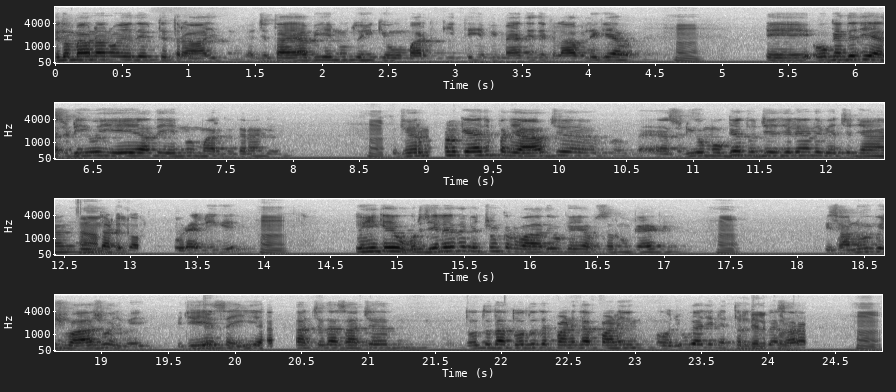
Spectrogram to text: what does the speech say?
ਜਦੋਂ ਮੈਂ ਉਹਨਾਂ ਨੂੰ ਇਹਦੇ ਉੱਤੇ ਇਤਰਾਜ਼ ਜਤਾਇਆ ਵੀ ਇਹਨੂੰ ਤੁਸੀਂ ਕਿਉਂ ਮਾਰਕ ਕੀਤੀ ਹੈ ਵੀ ਮੈਂ ਤੇ ਇਹਦੇ ਖਿਲਾਫ ਲਿਖਿਆ। ਹੂੰ। ਤੇ ਉਹ ਕਹਿੰਦੇ ਜੀ ਐਸਡੀਓ ਇਹ ਆ ਤੇ ਇਹਨੂੰ ਮਾਰਕ ਕਰਾਂਗੇ। ਹੂੰ। ਤੇ ਫਿਰ ਮੈਂ ਉਹਨੂੰ ਕਿਹਾ ਜੀ ਪੰਜਾਬ 'ਚ ਐਸਡੀਓ ਮੋਗੇ ਦੂਜੇ ਜ਼ਿਲ੍ਹਿਆਂ ਦੇ ਵਿੱਚ ਜਾਂ ਕੋਈ ਹਾਂ, ਤੁਹਾਡੇ ਕੋਲ ਹੋਰ ਹੈ ਨਹੀਂਗੇ ਹੂੰ। ਤੁਸੀਂ ਕਿਸੇ ਹੋਰ ਜ਼ਿਲ੍ਹੇ ਦੇ ਵਿੱਚੋਂ ਕਰਵਾ ਦਿਓ ਕਿਸੇ ਅਫਸਰ ਨੂੰ ਕਹਿ ਕੇ। ਹੂੰ। ਕਿ ਸਾਨੂੰ ਵੀ ਵਿਸ਼ਵਾਸ ਹੋ ਜਵੇ ਵੀ ਜੇ ਇਹ ਸਹੀ ਆ ਸੱਚ ਦਾ ਸੱਚ ਦੁੱਧ ਦਾ ਦੁੱਧ ਤੇ ਪਾਣੀ ਦਾ ਪਾਣੀ ਹੋ ਜਾਊਗਾ ਜੀ ਨਿੱਤਰ ਜੂਗਾ ਬਿਲਕੁਲ। ਸਾਰਾ। ਹੂੰ।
